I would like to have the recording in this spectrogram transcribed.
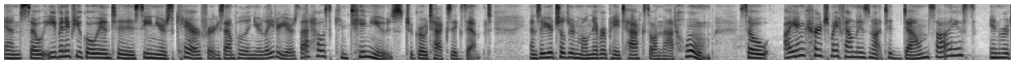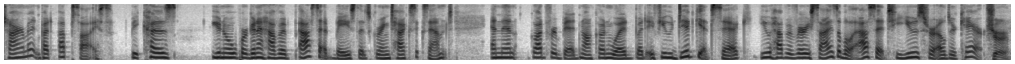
And so, even if you go into seniors' care, for example, in your later years, that house continues to grow tax exempt. And so, your children will never pay tax on that home. So, I encourage my families not to downsize in retirement, but upsize because, you know, we're going to have an asset base that's growing tax exempt. And then, God forbid, knock on wood, but if you did get sick, you have a very sizable asset to use for elder care. Sure.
